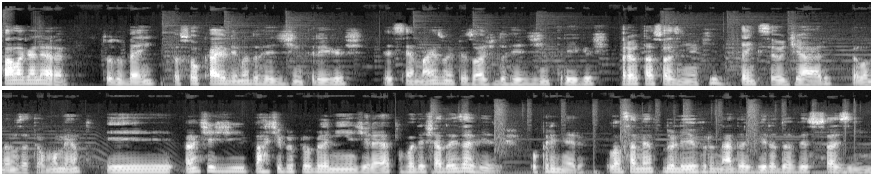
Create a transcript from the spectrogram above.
Fala galera, tudo bem? Eu sou o Caio Lima do Rede de Intrigas. Esse é mais um episódio do Rede de Intrigas. Para eu estar sozinho aqui, tem que ser o diário, pelo menos até o momento. E antes de partir pro probleminha direto, vou deixar dois avisos. O primeiro, lançamento do livro Nada Vira do Avesso Sozinho,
